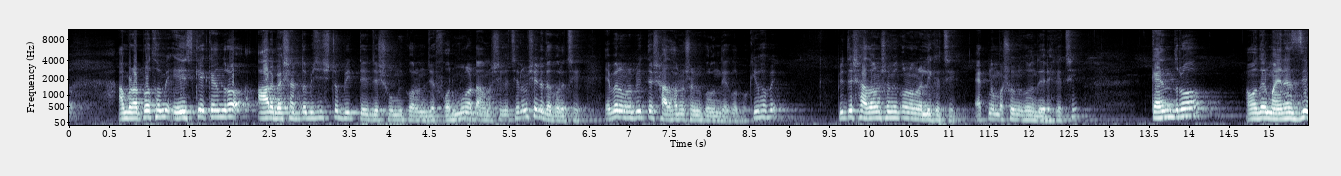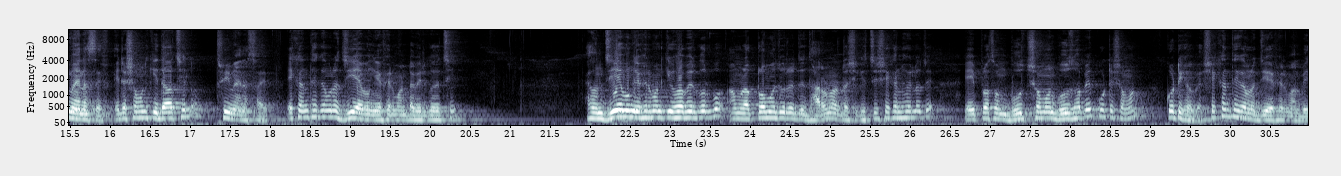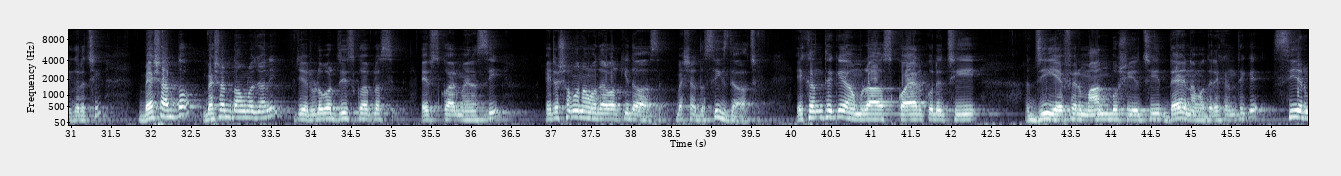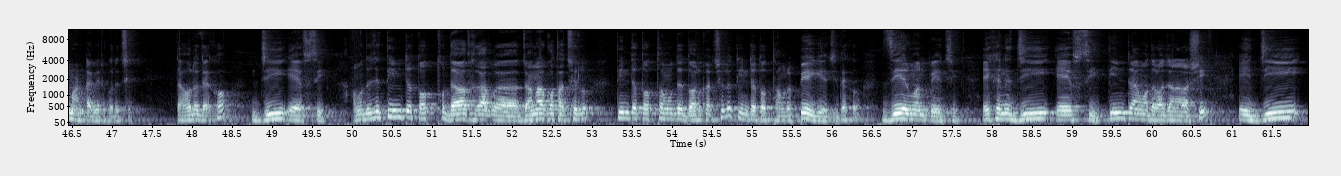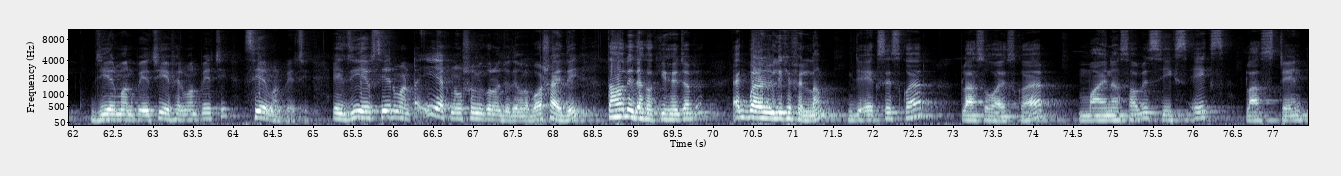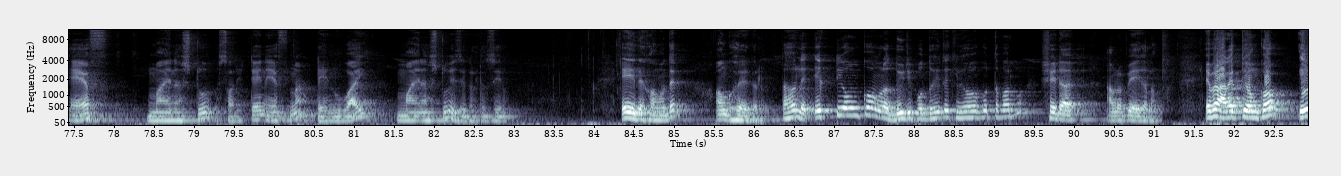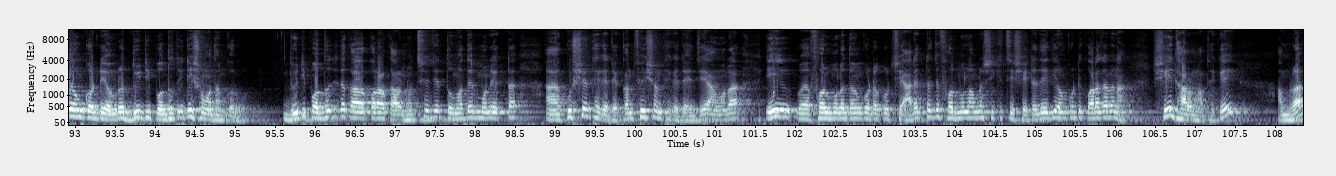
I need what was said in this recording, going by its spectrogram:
আমরা প্রথমে এইচকে কেন্দ্র আর ব্যাসার্ধ বিশিষ্ট বৃত্তের যে সমীকরণ, যে ফর্মুলাটা আমরা শিখেছিলাম, সেটাতে করেছি। এবার আমরা বৃত্তের সাধারণ সমীকরণ দিয়ে করব। কীভাবে? বৃত্তের সাধারণ সমীকরণ আমরা লিখেছি, এক নম্বর সমীকরণ দিয়ে রেখেছি। কেন্দ্র আমাদের মাইনাস জি মাইনাস এফ এটা সমান কী দেওয়া ছিল? থ্রি মাইনাস ফাইভ এখান থেকে আমরা জি এবং এফ এর মানটা বের করেছি। এখন জি এবং এফ এর মান কীভাবে বের করব? আমরা ক্রমজোরের যে ধারণাটা শিখেছি, সেখানে হলো যে এই প্রথম ভুজ সমান ভুজ হবে, কোটি সমান কোটি হবে। সেখান থেকে আমরা জি এফ এর মান বের করেছি। ব্যাসার্ধ ব্যাসার্ধ আমরা জানি যে root over g square plus f square minus c এটা সমান আমাদের আবার কী দেওয়া আছে? ব্যাসার্ধ সিক্স দেওয়া আছে। এখান থেকে আমরা স্কোয়ার করেছি জি এফ এর মান বসিয়েছি দেন আমাদের এখান থেকে সি এর মানটা বের করেছি। তাহলে দেখো জি এফ সি আমাদের যে তিনটে তথ্য দেওয়া থাকার জানার কথা ছিল, তিনটে তথ্য আমাদের দরকার ছিল, তিনটে তথ্য আমরা পেয়ে গিয়েছি। দেখো জি এর মান পেয়েছি। এখানে জি এফ সি তিনটা আমাদের অজানা রাশি। এই জি জি এর মান পেয়েছি এফ এর মান পেয়েছি সি এর মান পেয়েছি। এই জি এফ সি এর মানটা এই এক নম্বর সমীকরণে যদি আমরা বসাই দিই, তাহলে দেখো কি হয়ে যাবে? একবার আমি লিখে ফেললাম যে x square plus y square minus হবে six x plus ten f minus two sorry ten f না ten y minus two is equal to zero এই দেখো আমাদের অঙ্ক হয়ে গেল। তাহলে একটি অঙ্ক আমরা দুইটি পদ্ধতিতে কীভাবে করতে পারব সেটা আমরা পেয়ে গেলাম। এবার আরেকটি অঙ্ক, এই অঙ্কটি আমরা দুইটি পদ্ধতিতেই সমাধান করব। দুইটি পদ্ধতিতে করার কারণ হচ্ছে যে তোমাদের মনে একটা কোশ্চেন থেকে যায় কনফিউশন থেকে যায় যে আমরা এই ফর্মুলা দিয়ে অঙ্কটা করছি। আরেকটা যে ফর্মুলা আমরা শিখেছি, সেটা দিয়ে কি অঙ্কটি করা যাবে না? সেই ধারণা থেকেই আমরা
